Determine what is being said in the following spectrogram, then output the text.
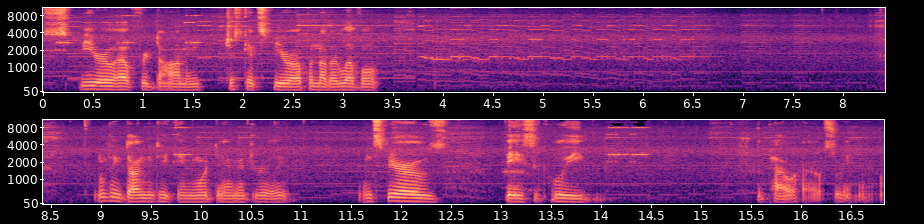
Spearow out for Don and just get Spearow up another level. I don't think Don can take any more damage, really. And Spearow's basically the powerhouse right now.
